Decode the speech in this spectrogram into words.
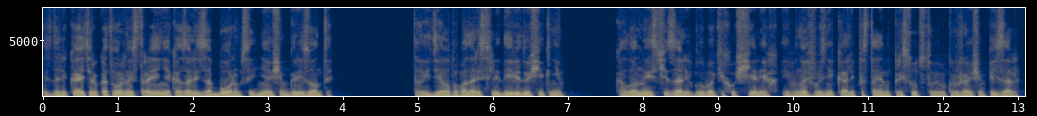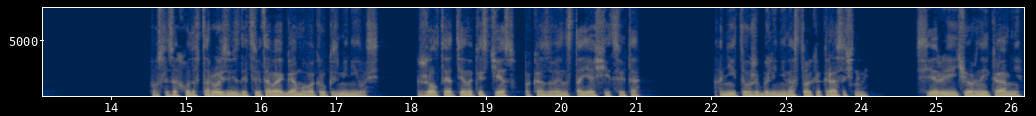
Издалека эти рукотворные строения казались забором, соединяющим горизонты. То и дело попадались следы, ведущие к ним. Колонны исчезали в глубоких ущельях и вновь возникали, постоянно присутствуя в окружающем пейзаже. После захода второй звезды цветовая гамма вокруг изменилась. Желтый оттенок исчез, показывая настоящие цвета. Они тоже были не настолько красочными. Серые и черные камни,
